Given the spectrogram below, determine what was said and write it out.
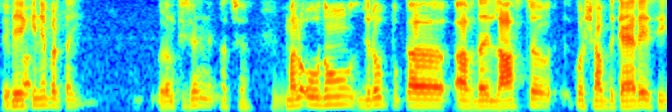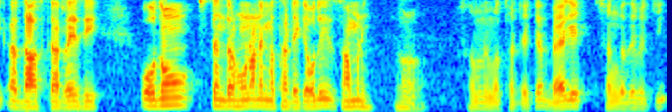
ਤੇ ਦੇ ਬਾ- ਕਿਨੇ ਵਰਤਾਈ? ਗ੍ਰੰਥੀ ਸਿੰਘ ਨੇ। ਅੱਛਾ। ਮਤਲਬ ਉਦੋਂ ਜਦੋਂ ਆਪਦਾ ਲਾਸਟ ਕੋਈ ਸ਼ਬਦ ਕਹਿ ਰਹੇ ਸੀ ਅਰਦਾਸ ਕਰ ਰਹੇ ਸੀ ਉਦੋਂ ਸਤਿੰਦਰ ਹੋਣਾ ਨੇ ਮੱਥਾ ਟੇਕਿਆ ਉਹਦੇ ਸਾਹਮਣੇ। ਹਾਂ ਸਾਹਮਣੇ ਮੱਥਾ ਟੇਕਿਆ ਬਹਿ ਗਏ ਸੰਗਤ ਦੇ ਵਿੱਚ ਹੀ।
